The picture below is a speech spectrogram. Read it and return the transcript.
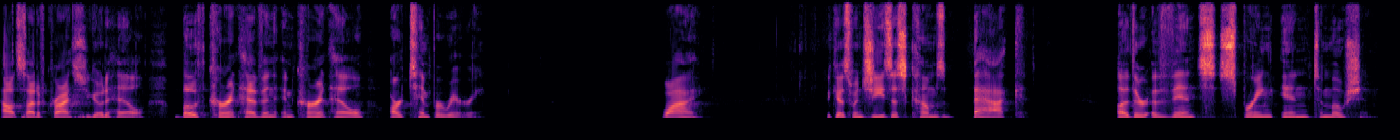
outside of Christ, you go to hell. Both current heaven and current hell are temporary. Why? Because when Jesus comes back, other events spring into motion.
